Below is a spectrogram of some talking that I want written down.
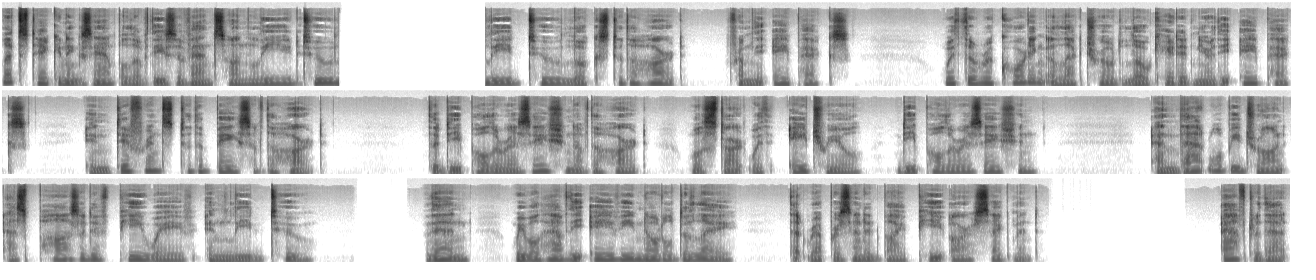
let's take an example of these events on lead 2. Lead 2 looks to the heart from the apex, with the recording electrode located near the apex in difference to the base of the heart. The depolarization of the heart will start with atrial depolarization and that will be drawn as positive P wave in lead 2. Then we will have the AV nodal delay that represented by PR segment. After that,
